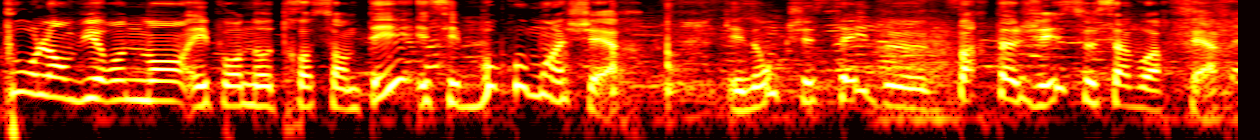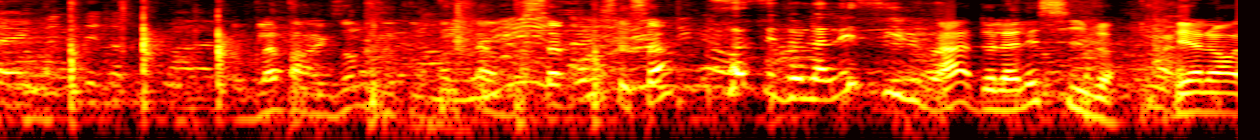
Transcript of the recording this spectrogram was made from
pour l'environnement et pour notre santé et c'est beaucoup moins cher. Et donc j'essaie de partager ce savoir-faire. Donc là par exemple vous êtes en train de faire du savon, c'est ça? Ça c'est de la lessive. Ah de la lessive. Et alors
